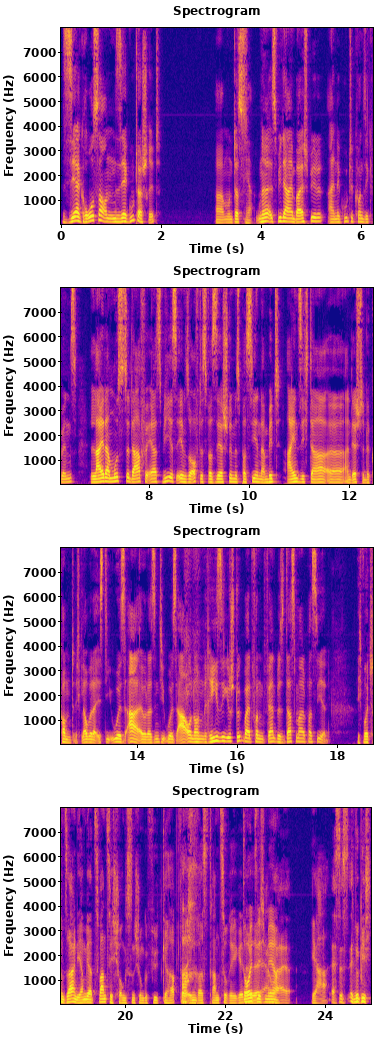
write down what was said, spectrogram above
sehr großer und ein sehr guter Schritt. Ähm, und das Ja. ne, ist wieder ein Beispiel, eine gute Konsequenz. Leider musste dafür erst, wie es eben so oft ist, was sehr Schlimmes passieren, damit Einsicht da äh, an der Stelle kommt. Ich glaube, da ist die USA äh, oder sind die USA auch noch ein riesiges Stück weit von entfernt, bis das mal passiert. Ich wollte schon sagen, die haben ja 20 Chancen schon gefühlt gehabt, da Ach, irgendwas dran zu regeln. deutlich Äh, mehr. aber, ja, es ist wirklich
